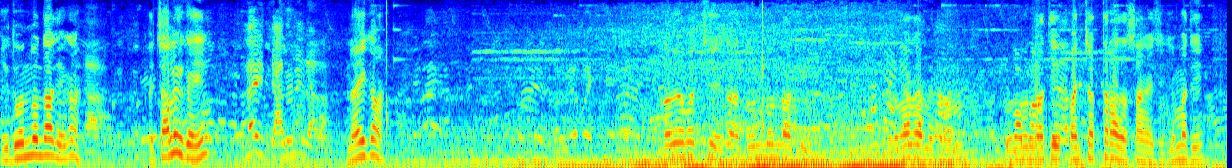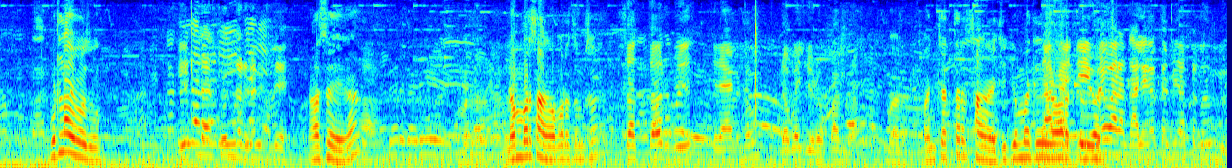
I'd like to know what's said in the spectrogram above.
हे दोन दोन दात आहे का चालू आहे का हे? नाही चालू नाही का? कव्या बच्चे आहे का? दोन दोन दाती बघा मित्रांनो दोन दोन दाती पंच्याहत्तर हजार सांगायची किंमत आहे. कुठला आहे मग तू? असं आहे का? नंबर सांगा बरं तुमचं. सत्तर वीस त्र्याण्णव डबल झिरो पंधरा. बरं. पंच्याहत्तर सांगायची किंमत आहे व्यवहारात कमी असते. व्यवहारात आले ना तर मी असं करून घेऊ.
